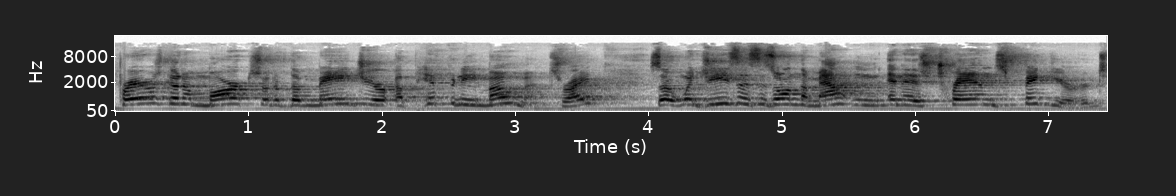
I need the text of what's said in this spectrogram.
Prayer is going to mark sort of the major epiphany moments, right? So when Jesus is on the mountain and is transfigured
